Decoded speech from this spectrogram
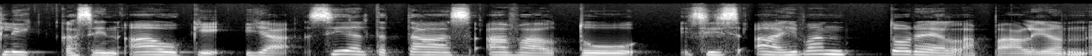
klikkasin auki ja sieltä taas avautuu siis aivan todella paljon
